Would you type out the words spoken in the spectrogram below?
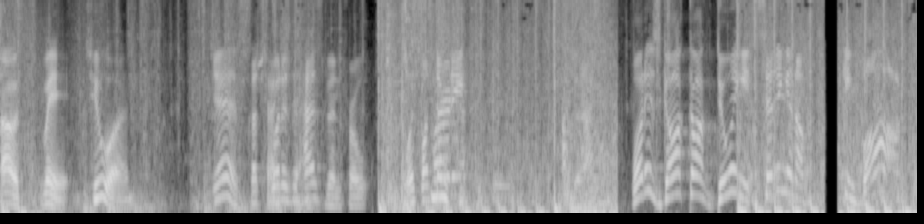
Oh, wait. 2-1. Yes, that's what it has been for. What's 130. my... What is Gok Gok doing? He's sitting in a fucking box.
